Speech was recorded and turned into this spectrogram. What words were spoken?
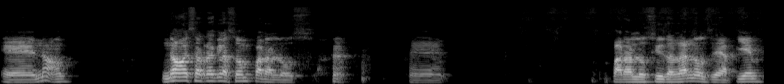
no, no, esas reglas son para los para los ciudadanos de a pie,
